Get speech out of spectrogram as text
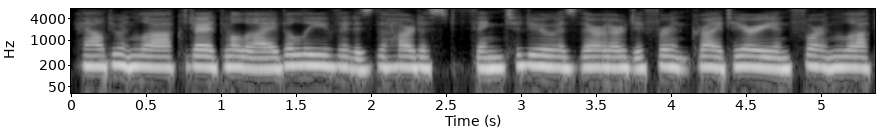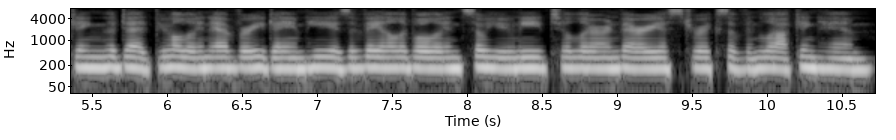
How to unlock Deadpool I believe it is the hardest thing to do as there are different criterion for unlocking the Deadpool in every game he is available in so you need to learn various tricks of unlocking him.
